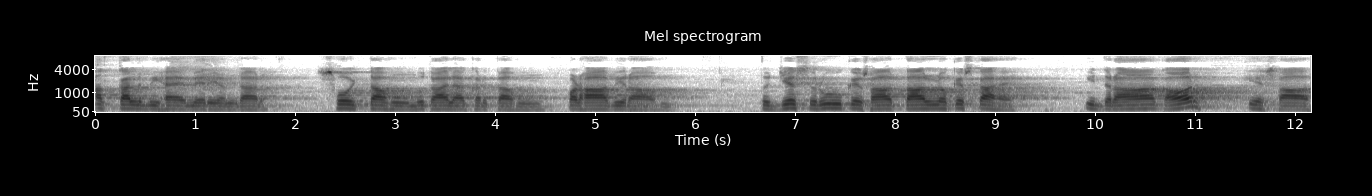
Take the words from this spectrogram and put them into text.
عقل بھی ہے میرے اندر۔ سوچتا ہوں، مطالعہ کرتا ہوں، پڑھا بھی رہا ہوں۔ تو جس روح کے ساتھ تعلق کس کا ہے؟ ادراک اور احساس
